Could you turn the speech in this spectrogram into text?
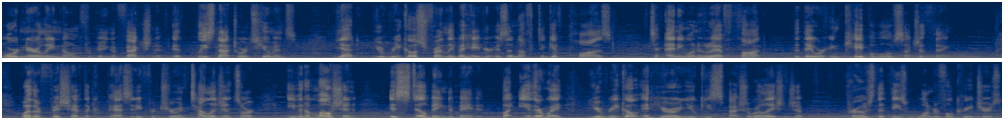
ordinarily known for being affectionate, at least not towards humans, yet Yoriko's friendly behavior is enough to give pause to anyone who would have thought that they were incapable of such a thing. Whether fish have the capacity for true intelligence or even emotion is still being debated, but either way, Yoriko and Hiroyuki's special relationship proves that these wonderful creatures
